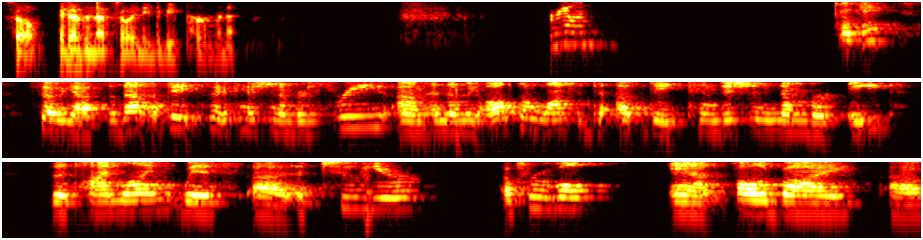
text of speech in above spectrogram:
So it doesn't necessarily need to be permanent. Hurry on. Okay, so yeah, so that updates to condition number three, um, and then we also wanted to update condition number eight, the timeline with, uh, a two-year approval and followed by, uh,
